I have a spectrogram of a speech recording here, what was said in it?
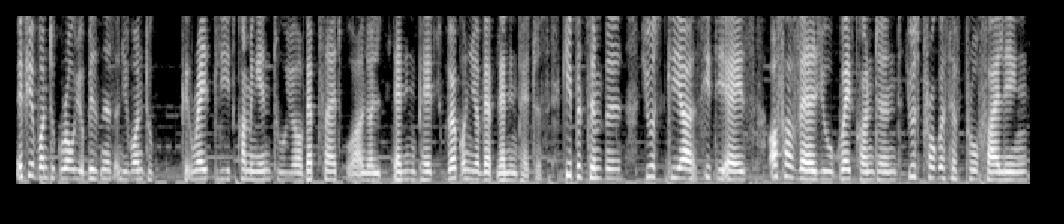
If you want to grow your business and you want to great lead coming into your website or on your landing page, work on your web landing pages. Keep it simple, use clear CTAs, offer value, great content, use progressive profiling,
